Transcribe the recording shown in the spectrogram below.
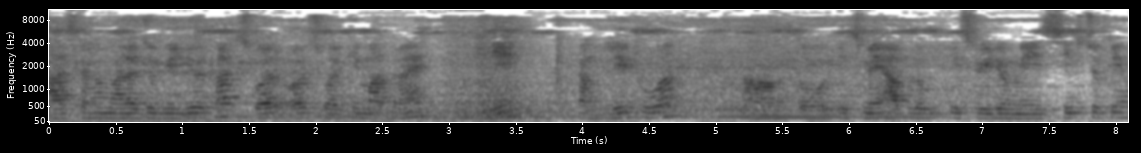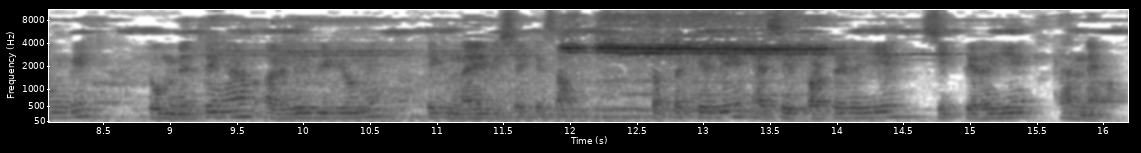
आज का हमारा जो वीडियो था, स्वर और स्वर की मात्राएँ ये कंप्लीट हुआ। आ, तो इसमें आप लोग इस वीडियो में सीख चुके होंगे। तो मिलते हैं आप अगले वीडियो में एक नए विषय के साथ। तब तक के लिए ऐसे पढ़ते रहिए सीखते रहिए। धन्यवाद।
